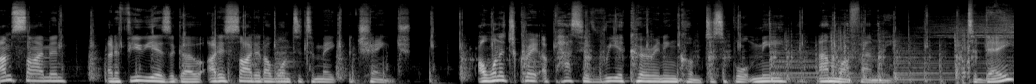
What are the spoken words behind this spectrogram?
I'm Simon, and a few years ago, I decided I wanted to make a change. I wanted to create a passive, reoccurring income to support me and my family today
